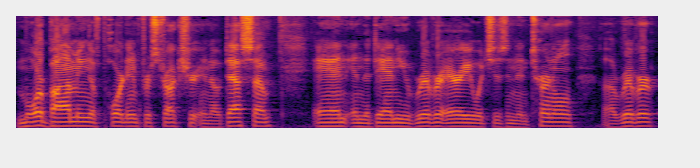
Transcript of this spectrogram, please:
More bombing of port infrastructure in Odessa and in the Danube River area, which is an internal uh, river,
